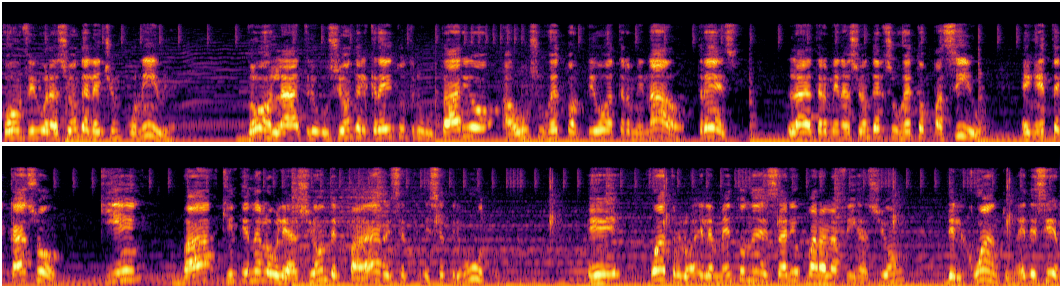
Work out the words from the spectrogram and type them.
configuración del hecho imponible Dos, la atribución del crédito tributario a un sujeto activo determinado. Tres, la determinación del sujeto pasivo. En este caso, ¿quién va, quién tiene la obligación de pagar ese, tributo? Eh, cuatro, los elementos necesarios para la fijación del quantum, es decir,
